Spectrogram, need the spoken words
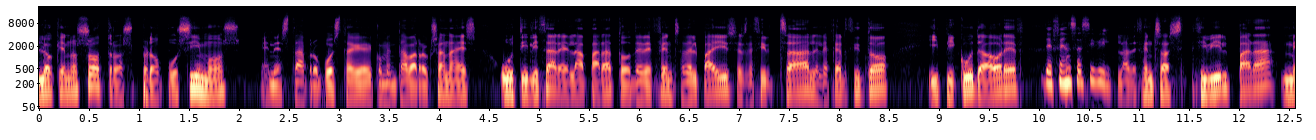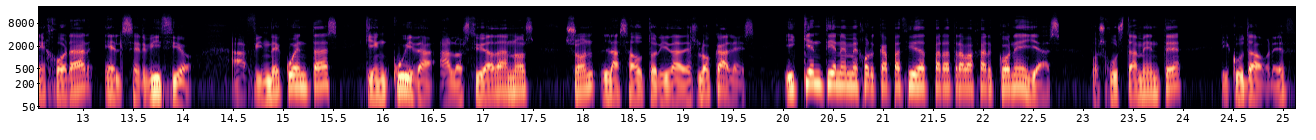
Lo que nosotros propusimos en esta propuesta que comentaba Roxana es utilizar el aparato de defensa del país, es decir, Tzal, el ejército y Picuda Oref, defensa civil. La defensa civil para mejorar el servicio. A fin de cuentas, quien cuida a los ciudadanos son las autoridades locales. ¿Y quién tiene mejor capacidad para trabajar con ellas? Pues justamente Picuda Oref.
